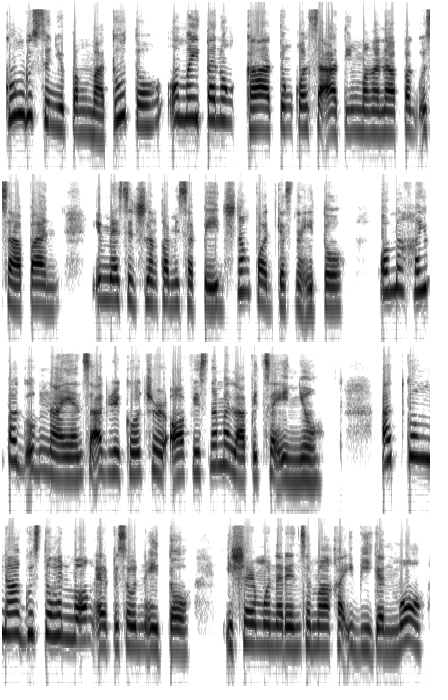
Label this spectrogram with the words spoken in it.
Kung gusto niyo pang matuto o may tanong ka tungkol sa ating mga napag-usapan, i-message lang kami sa page ng podcast na ito o makipag-ugnayan sa Agriculture Office na malapit sa inyo. At kung nagustuhan mo ang episode na ito, i-share mo na rin sa mga kaibigan mo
